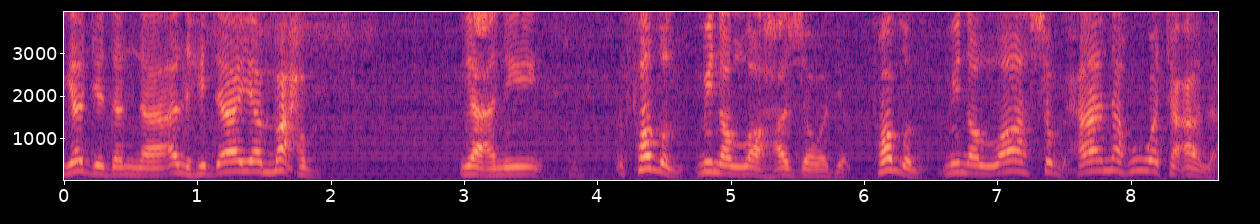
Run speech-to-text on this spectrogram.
يجد أن الهداية محض يعني فضل من الله عز وجل فضل من الله سبحانه وتعالى.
